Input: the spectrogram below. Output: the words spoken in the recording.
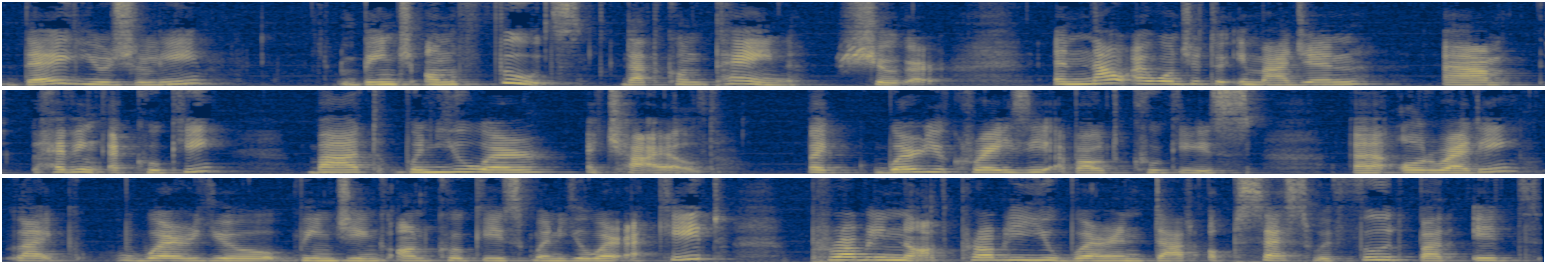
They usually binge on foods that contain sugar. And now I want you to imagine um, having a cookie, but when you were a child, like were you crazy about cookies uh, already? Like were you binging on cookies when you were a kid? Probably not. Probably you weren't that obsessed with food, but it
